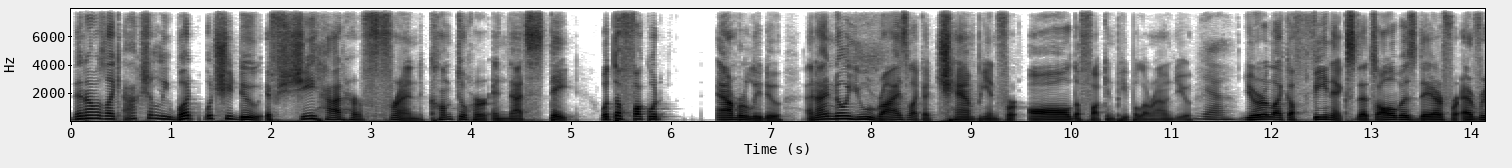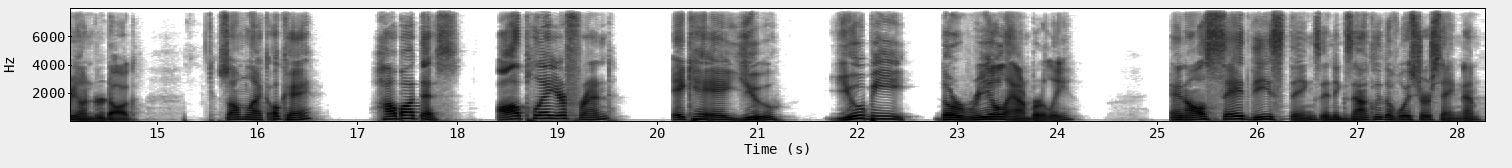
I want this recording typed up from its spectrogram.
Then I was like, actually, what would she do if she had her friend come to her in that state? What the fuck would Amberley do? And I know you rise like a champion for all the fucking people around you. Yeah. You're like a phoenix that's always there for every underdog. So I'm like, okay, how about this? I'll play your friend, aka you. You be the real Amberley, and I'll say these things in exactly the voice you're saying them,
